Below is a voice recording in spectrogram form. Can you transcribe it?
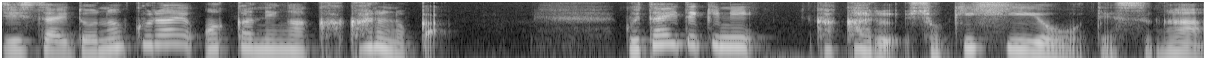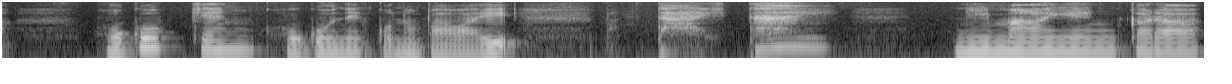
実際どのくらいお金がかかるのか。具体的にかかる初期費用ですが、保護犬、保護猫の場合、だいたい2万円から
